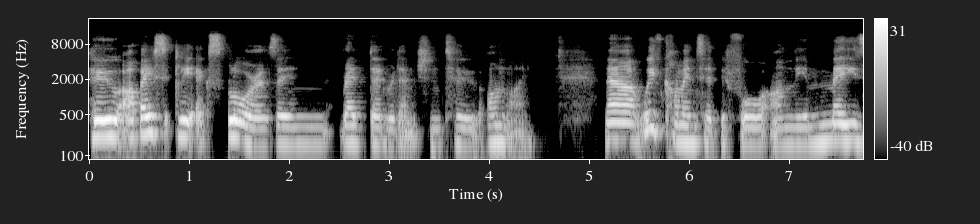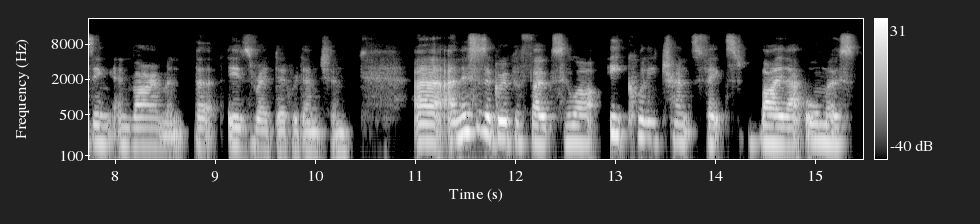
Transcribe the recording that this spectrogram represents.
who are basically explorers in Red Dead Redemption 2 online. Now, we've commented before on the amazing environment that is Red Dead Redemption. Uh, and this is a group of folks who are equally transfixed by that almost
